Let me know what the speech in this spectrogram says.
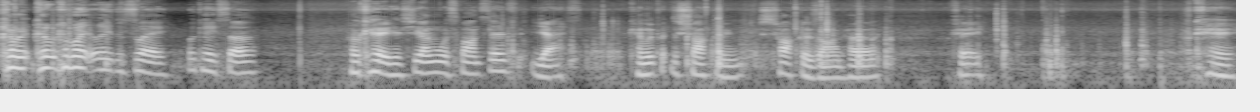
Come, come, come right, right this way. Okay, sir. Okay, is she unresponsive? Yes. Can we put the shocking shockers on her? Okay. Okay.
